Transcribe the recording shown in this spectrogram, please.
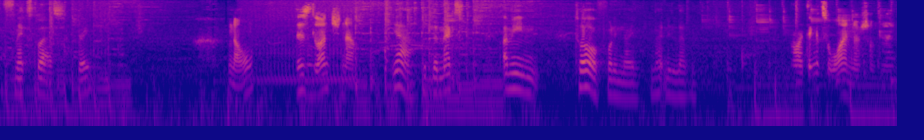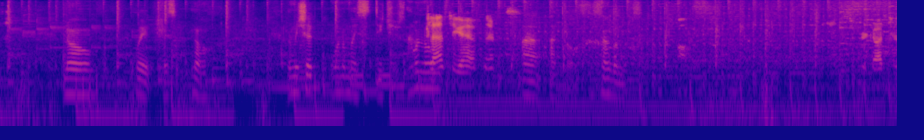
it's next class, right? No. This is lunch now. Yeah, but the next. I mean, 12:49, not 11. Oh, I think it's one or something like that. No, wait, is it? No. Let me check one of my teachers. I don't know. Class do you have next? Uh, I don't know. I don't know. Just forgot to. I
